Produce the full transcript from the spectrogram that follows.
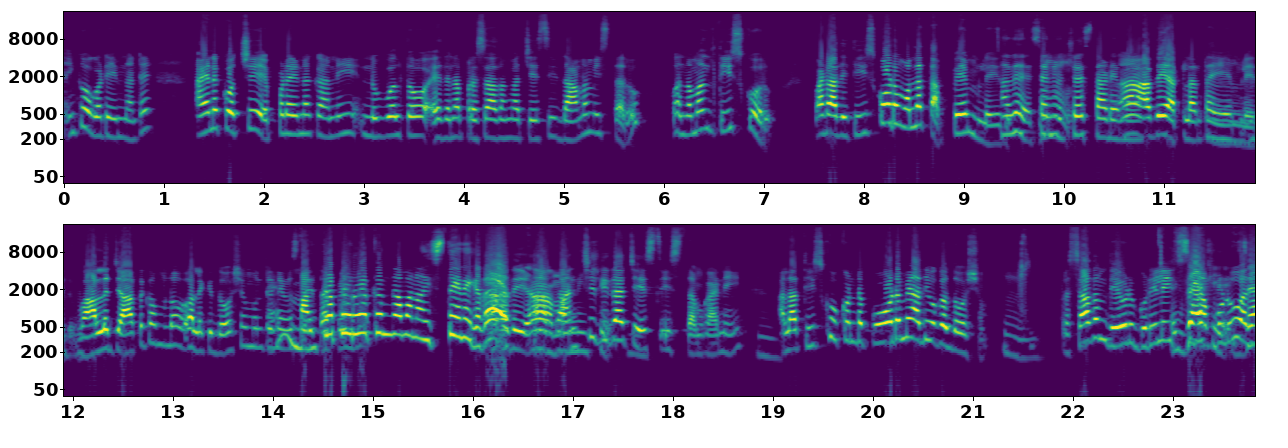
ఇంకొకటి ఏంటంటే ఆయనకు వచ్చే ఎప్పుడైనా కానీ నువ్వులతో ఏదైనా ప్రసాదంగా చేసి దానం ఇస్తారు కొంతమంది తీసుకోరు బట్ అది తీసుకోవడం వల్ల తప్పేం లేదు అదే అట్లంతా ఏం. లేదు వాళ్ళ జాతకంలో వాళ్ళకి దోషం ఉంటేనే. మంత్రపూర్వకంగా మనం ఇస్తేనే కదా అది మంచిదిగా. చేసి ఇస్తాం కానీ. అలా తీసుకోకుండా పోవడమే అది ఒక దోషం. ప్రసాదం దేవుడు గుడిలో ఇచ్చినప్పుడు అది.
